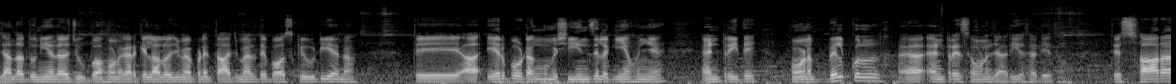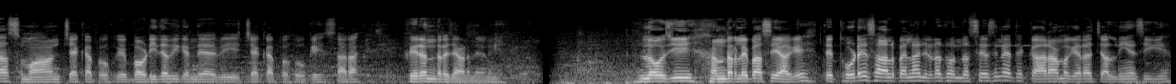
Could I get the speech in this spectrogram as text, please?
ਜਾਂਦਾ ਦੁਨੀਆ ਦਾ ਅਜੂਬਾ ਹੋਣ ਕਰਕੇ ਲਾ ਲਓ, ਜਿਵੇਂ ਆਪਣੇ ਤਾਜ ਮਹਿਲ ਤੇ ਬਹੁਤ ਸਿਕਿਉਰਿਟੀ ਹੈ ਨਾ। ਤੇ ਆ 에어ਪੋਰਟ ਵਾਂਗੂ ਮਸ਼ੀਨਸ ਲੱਗੀਆਂ ਹੋਈਆਂ ਐਂਟਰੀ ਤੇ। ਹੁਣ ਬਿਲਕੁਲ ਐਂਟਰੈਂਸ ਹੋਣ ਜਾ ਰਹੀ ਹੈ ਸਾਡੇ ਇਥੋਂ। ਤੇ ਸਾਰਾ ਸਮਾਨ ਚੈੱਕਅਪ ਹੋ ਕੇ ਬਾਡੀ ਦਾ ਵੀ ਕਹਿੰਦੇ ਆ ਵੀ ਚੈੱਕਅਪ ਹੋ ਕੇ ਸਾਰਾ ਫਿਰ ਅੰਦਰ ਜਾਣ ਦੇਣਗੇ। ਲਓ ਜੀ, ਅੰਦਰਲੇ ਪਾਸੇ ਆ ਗਏ। ਤੇ ਥੋੜੇ ਸਾਲ ਪਹਿਲਾਂ ਜਿਹੜਾ ਤੁਹਾਨੂੰ ਦੱਸਿਆ ਸੀ ਨਾ, ਇੱਥੇ ਕਾਰਾਂ ਵਗੈਰਾ ਚੱਲਦੀਆਂ ਸੀਗੀਆਂ।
